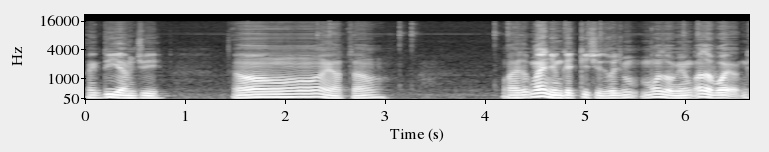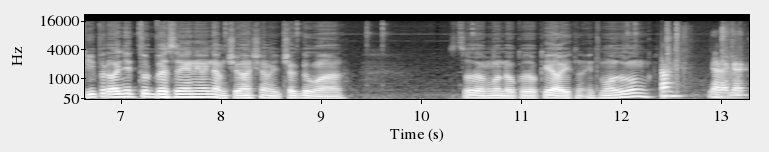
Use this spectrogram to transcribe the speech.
meg DMG. Ó, értem. Majd menjünk egy kicsit, vagy mozogjunk. Az a baj, Kipper annyit tud beszélni, hogy nem csinál semmit, csak dumál. Ezt azon gondolkodok, ja, itt, itt mozogunk. gyerekek.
